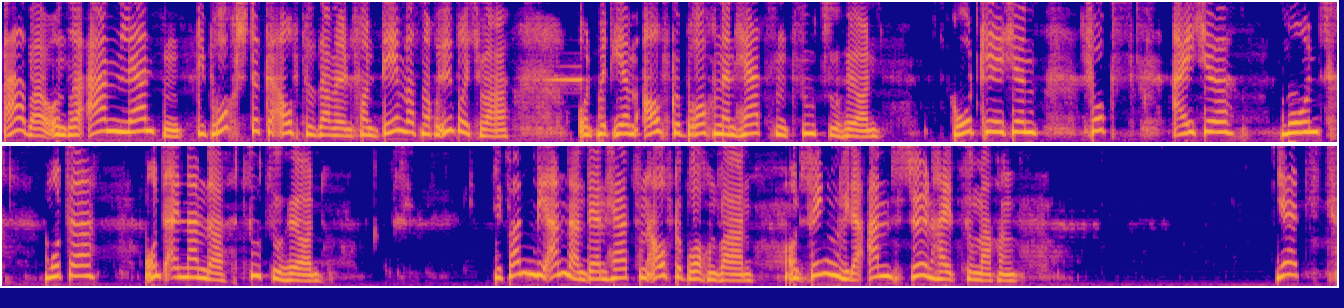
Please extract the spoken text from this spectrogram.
Aber unsere Ahnen lernten, die Bruchstücke aufzusammeln von dem, was noch übrig war, und mit ihrem aufgebrochenen Herzen zuzuhören. Rotkehlchen, Fuchs, Eiche, Mond, Mutter und einander zuzuhören. Sie fanden die anderen, deren Herzen aufgebrochen waren, und fingen wieder an, Schönheit zu machen. Jetzt,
